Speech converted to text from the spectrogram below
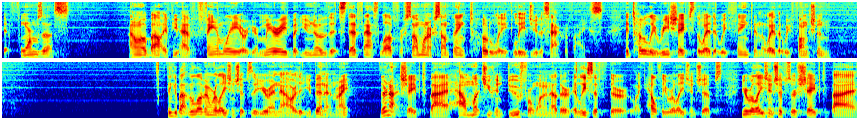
it forms us. I don't know about if you have family or you're married, but you know that steadfast love for someone or something totally leads you to sacrifice. It totally reshapes the way that we think and the way that we function. Think about the loving relationships that you're in now or that you've been in, right? They're not shaped by how much you can do for one another, at least if they're like healthy relationships. Your relationships are shaped by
